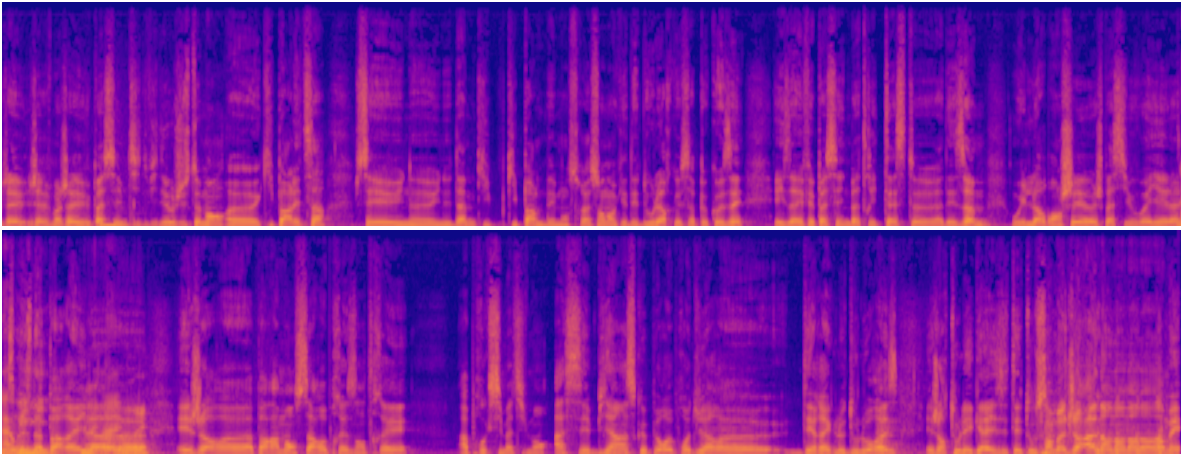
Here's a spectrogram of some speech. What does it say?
j'avais- j'avais- moi j'avais vu passer une petite vidéo justement euh, qui parlait de ça. C'est une, une dame qui, qui parle des menstruations, donc et des douleurs que ça peut causer. Et ils avaient fait passer une batterie de test euh, à des hommes où ils leur branchaient, euh, je sais pas si vous voyez Ah l'espèce oui. d'appareil là. Ouais, euh, ouais. Et genre euh, apparemment ça représenterait approximativement assez bien ce que peut reproduire euh, des règles douloureuses et genre tous les gars ils étaient tous en mode genre ah non non non non non mais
